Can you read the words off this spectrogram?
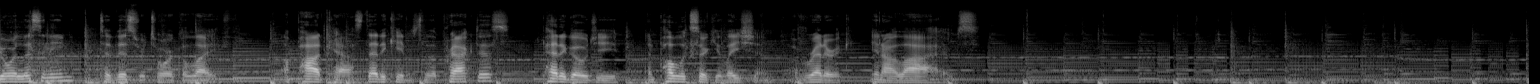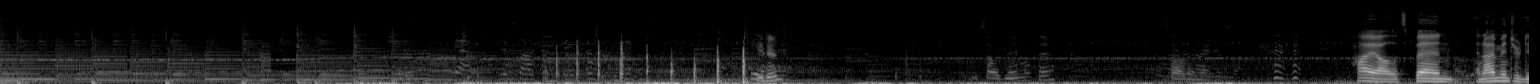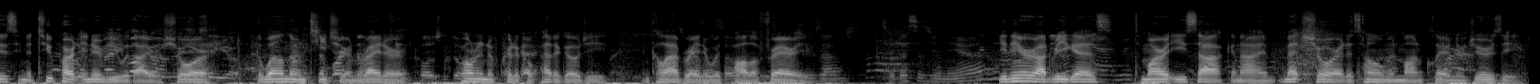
You're listening to This Rhetorical Life, a podcast dedicated to the practice, pedagogy, and public circulation of rhetoric in our lives. Hi, it's Ben, and I'm introducing a two part interview with Ira Shor, the well known teacher and writer, proponent of critical pedagogy, and collaborator with Paulo Freire. So this is Yanira? Yanira Rodriguez, Tamara Isak, and I met Shor at his home in Montclair, New Jersey.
